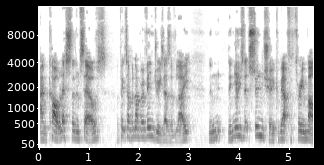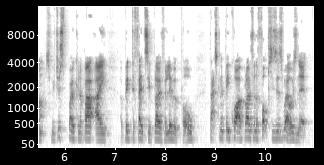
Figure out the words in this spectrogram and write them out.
And Cole, Leicester themselves have picked up a number of injuries as of late. The, the news that Söyüncü could be out for three months, we've just spoken about a, a big defensive blow for Liverpool. That's going to be quite a blow for the Foxes as well, isn't it?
